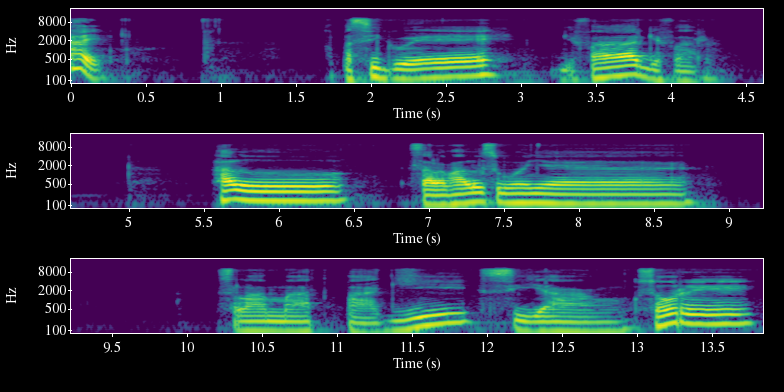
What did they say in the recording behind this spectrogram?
Hai. Apa sih gue? Gifar Gifar Halo. Salam halo semuanya. Selamat pagi Siang Sore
